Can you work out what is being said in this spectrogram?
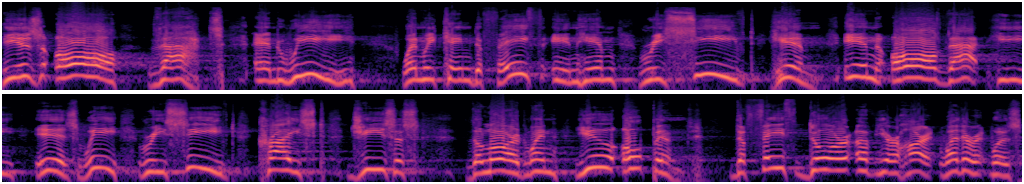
He is all that. And we when we came to faith in him, received him in all that he is. We received Christ Jesus the Lord. When you opened the faith door of your heart, whether it was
